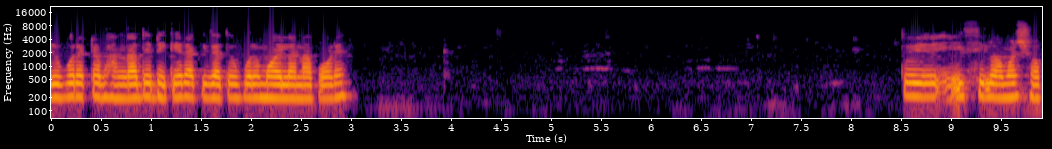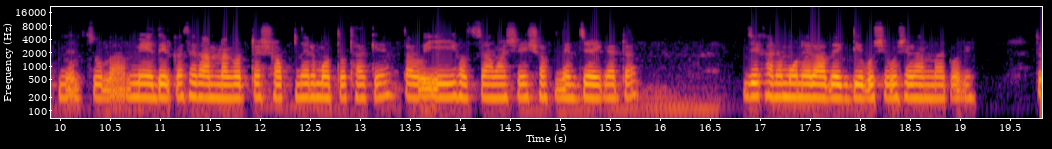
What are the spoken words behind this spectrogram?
এর উপর একটা ভাঙ্গা দিয়ে ঢেকে রাখি যাতে উপরে ময়লা না পড়ে। তো এই ছিল আমার স্বপ্নের চুলা। মেয়েদের কাছে রান্নাঘরটা স্বপ্নের মতো থাকে। তাও এই হচ্ছে আমার সেই স্বপ্নের জায়গাটা, যেখানে মনের আবেগ দিয়ে বসে বসে রান্না করি। তো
